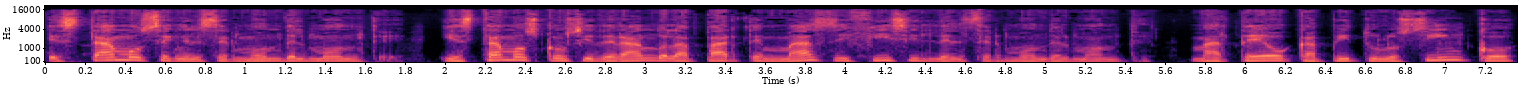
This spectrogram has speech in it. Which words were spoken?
Estamos en el Sermón del Monte y estamos considerando la parte más difícil del Sermón del Monte. Mateo capítulo 5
